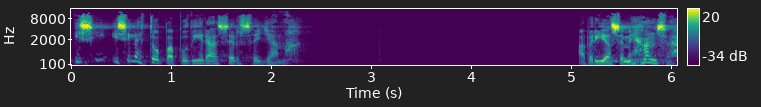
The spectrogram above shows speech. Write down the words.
¿y si, ¿y si la estopa pudiera hacerse llama? Habría semejanza.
